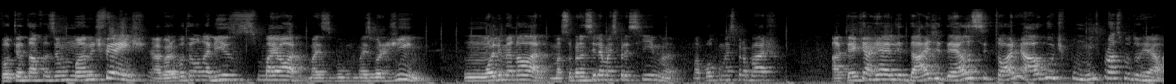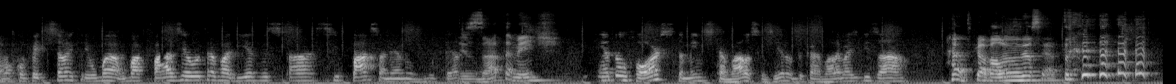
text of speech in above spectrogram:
Vou tentar fazer um humano diferente. Agora eu vou ter um nariz maior, mais, mais gordinho, um olho menor, uma sobrancelha mais para cima, uma boca mais para baixo. Até que a realidade dela se torne algo, tipo, muito próximo do real. É uma competição entre uma, uma fase e a outra valia, ver se, tá, se passa, né, no, no teste. Exatamente. Né? Tem a do horse também, dos cavalos, vocês viram? Do cavalo é mais bizarro. do cavalo não deu certo.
